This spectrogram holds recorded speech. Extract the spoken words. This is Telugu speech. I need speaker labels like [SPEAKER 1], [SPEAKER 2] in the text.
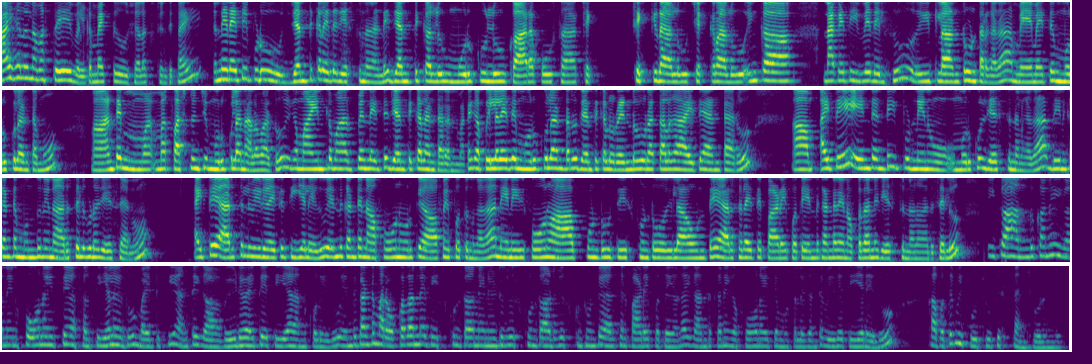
[SPEAKER 1] హాయ్ హలో నమస్తే. వెల్కమ్ బ్యాక్ టు షలక్స్ ట్వంటీ ఫైవ్. నేనైతే ఇప్పుడు జంతికలు అయితే చేస్తున్నానండి. జంతికలు మురుకులు కారపూస చెక్ చెక్కిడాలు చక్రాలు ఇంకా నాకైతే ఇవే తెలుసు. ఇట్లా అంటూ ఉంటారు కదా మేమైతే మురుకులు అంటాము. అంటే మాకు ఫస్ట్ నుంచి మురుకులు అని అలవాటు. ఇక మా ఇంట్లో మా హస్బెండ్ అయితే జంతికలు అంటారు అనమాట ఇక పిల్లలైతే మురుకులు అంటారు జంతికలు రెండు రకాలుగా అయితే అంటారు. అయితే ఏంటంటే ఇప్పుడు నేను మురుకులు చేస్తున్నాను కదా దీనికంటే ముందు నేను అరిసెలు కూడా చేశాను. అయితే అరిసెలు వీడియో అయితే తీయలేదు. ఎందుకంటే నా ఫోన్ ఊరికే ఆఫ్ అయిపోతుంది కదా. నేను ఈ ఫోన్ ఆపుకుంటూ తీసుకుంటూ ఇలా ఉంటే అరిసెలు అయితే పాడైపోతాయి. ఎందుకంటే నేను ఒక్కదాన్నే చేస్తున్నాను అరిసెలు. ఇక అందుకని ఇక నేను ఫోన్ అయితే అసలు తీయలేదు బయటికి. అంటే ఇక వీడియో అయితే తీయాలనుకోలేదు. ఎందుకంటే మరి ఒక్కదాన్నే తీసుకుంటా నేను ఇటు చూసుకుంటా అటు చూసుకుంటుంటే అరిసెలు పాడైపోతాయి కదా. ఇక అందుకని ఇక ఫోన్ అయితే ముట్టలేదు. అంటే వీడియో తీయలేదు. కాకపోతే మీకు చూపిస్తాను చూడండి.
